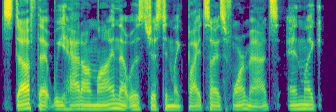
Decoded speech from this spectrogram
stuff that we had online that was just in like bite sized formats, and like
